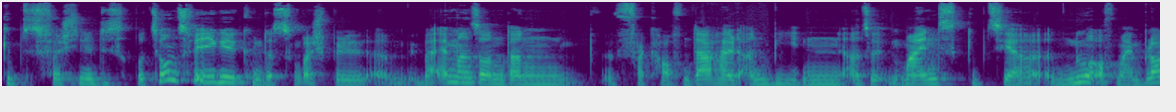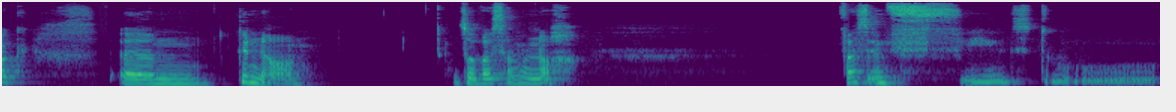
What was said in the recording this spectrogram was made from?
gibt es verschiedene Distributionswege. Ihr könnt das zum Beispiel ähm, über Amazon dann verkaufen, da halt anbieten. Also meins gibt's ja nur auf meinem Blog. Ähm, genau. So, was haben wir noch? Was empfiehlst du?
